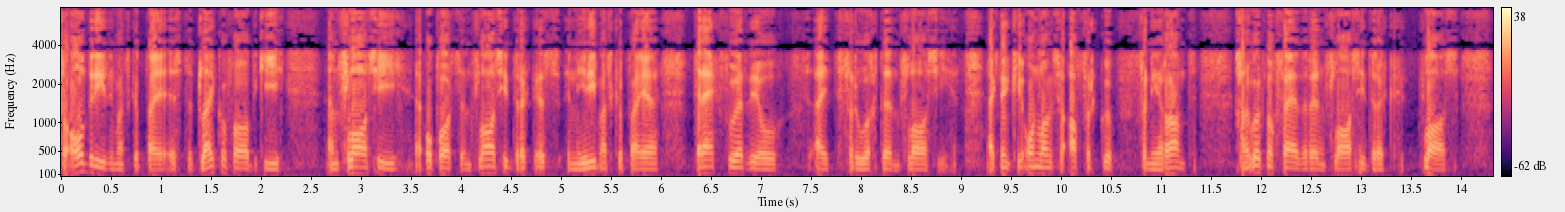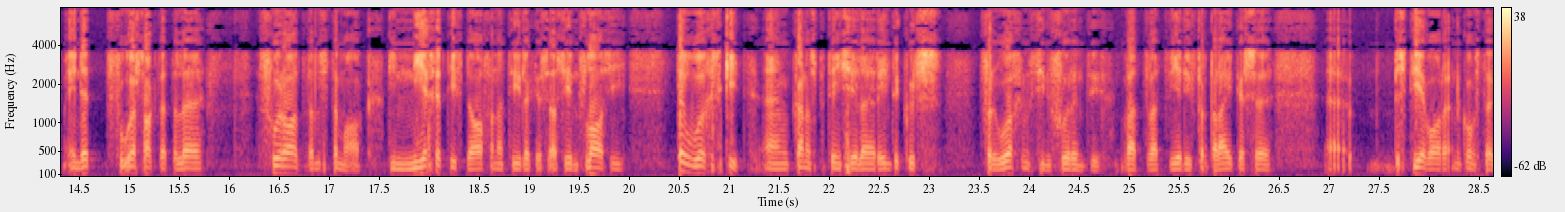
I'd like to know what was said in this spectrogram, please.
vir al drie die maatskappye is dit lyk of daar 'n bietjie inflasie uh, opwaartse inflasie druk is en hierdie maatskappye trek voordeel uit verhoogde inflasie. Ek dink die onlangse afverkoop van die rand gaan ook nog verdere inflasie druk plaas en dit veroorsaak dat hulle voorraad wins te maak. Die negatief daarvan natuurlik is as die inflasie te hoog skiet, um, kan ons potensiële rentekoers verhogings sien vorentoe wat wat weer die verbruikers se uh, besteedbare inkomste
